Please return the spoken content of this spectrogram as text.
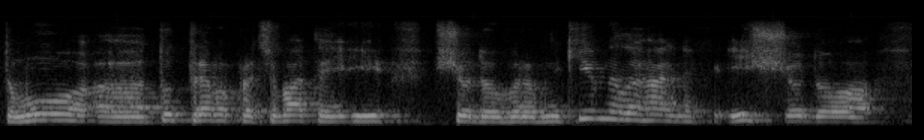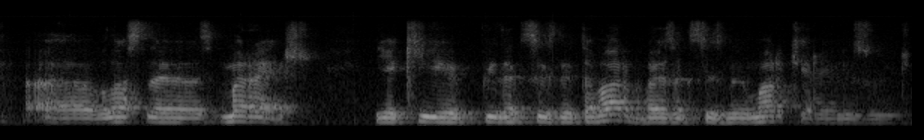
Тому е, тут треба працювати і щодо виробників нелегальних, і щодо е, власне мереж, які під акцизний товар без акцизної марки реалізують.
